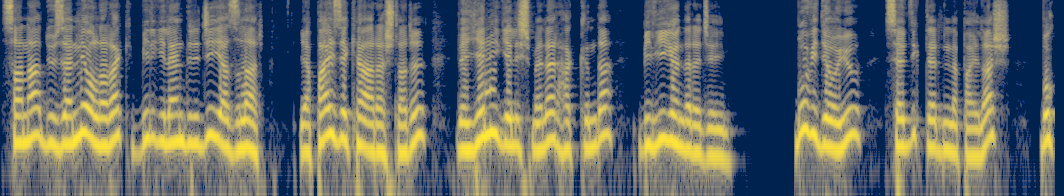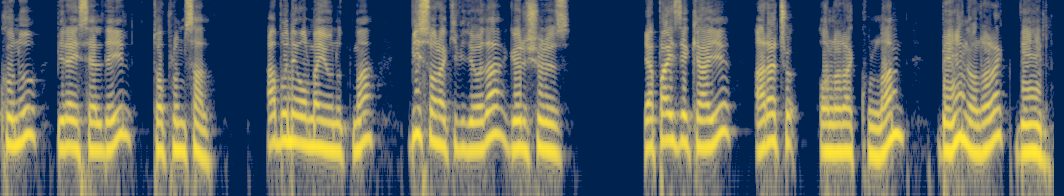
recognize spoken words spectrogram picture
Sana düzenli olarak bilgilendirici yazılar, yapay zeka araçları ve yeni gelişmeler hakkında bilgi göndereceğim. Bu videoyu sevdiklerinle paylaş. Bu konu bireysel değil, toplumsal. Abone olmayı unutma. Bir sonraki videoda görüşürüz. Yapay zekayı araç olarak kullan, beyin olarak değil.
